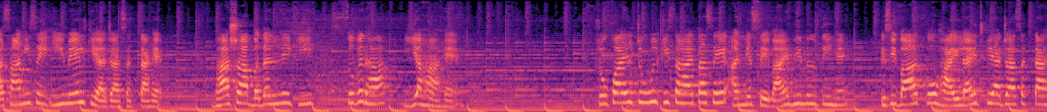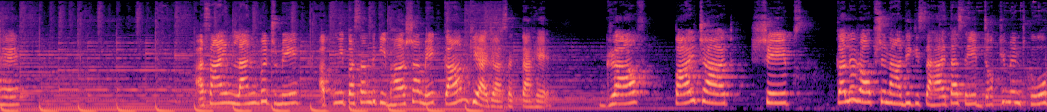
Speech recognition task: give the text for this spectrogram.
आसानी से ईमेल किया जा सकता है। भाषा बदलने की सुविधा यहाँ है। प्रोफ़ाइल टूल की सहायता से अन्य सेवाएँ भी मिलती हैं। किसी बात को हाईलाइट किया जा सकता है। असाइन लैंग्वेज में अपनी पसंद की भाषा में काम किया जा सकता है। Graph pie chart shapes colour option आदि की सहायता से डॉक्यूमेंट को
